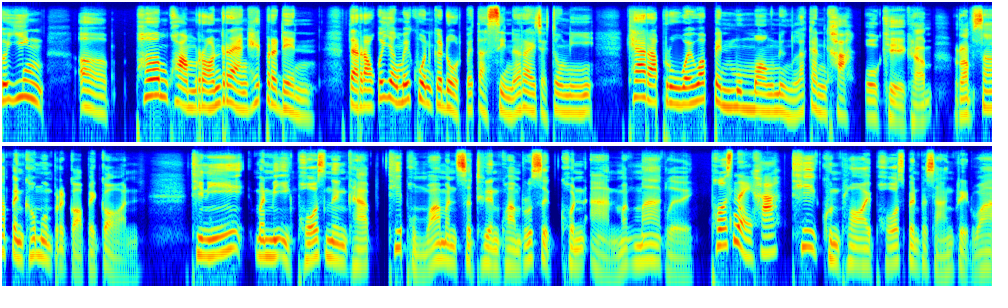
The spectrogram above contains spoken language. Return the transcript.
ก็ยิ่งเอ่อ เพิ่มความร้อนแรงให้ประเด็น แต่เราก็ยังไม่ควรกระโดดไปตัดสินอะไรจากตรงนี้ แค่รับรู้ไว้ว่าเป็นมุมมองหนึ่งละกันค่ะ โอเคครับ รับทราบเป็นข้อมูลประกอบไปก่อน ทีนี้มันมีอีกโพสต์หนึ่งครับ ที่ผมว่ามันสะเทือนความรู้สึกคนอ่านมาก ๆ เลย โพสต์ไหนคะ ที่คุณพลอยโพสต์เป็นภาษาอังกฤษว่า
